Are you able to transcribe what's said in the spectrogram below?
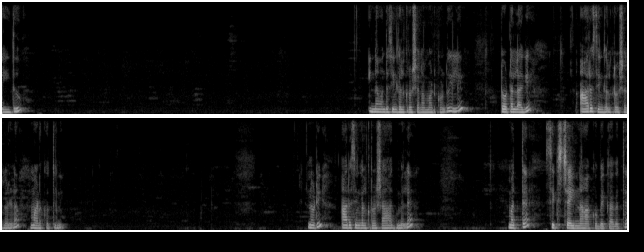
ಐದು. ಇನ್ನು ಒಂದು ಸಿಂಗಲ್ ಕ್ರೋಶನ ಮಾಡಿಕೊಂಡು ಇಲ್ಲಿ ಟೋಟಲ್ ಆಗಿ ಆರು ಸಿಂಗಲ್ ಕ್ರೋಶಗಳನ್ನ ಮಾಡ್ಕೋತೀನಿ. ನೋಡಿ, ಆರು ಸಿಂಗಲ್ ಕ್ರೋಶ ಆದಮೇಲೆ ಮತ್ತೆ ಸಿಕ್ಸ್ ಚೈನ್ನ ಹಾಕೋಬೇಕಾಗುತ್ತೆ.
